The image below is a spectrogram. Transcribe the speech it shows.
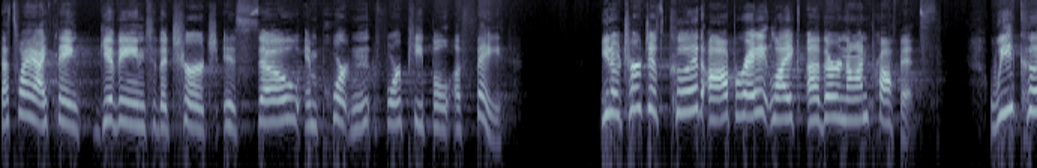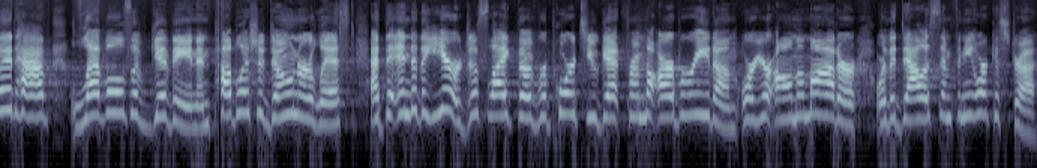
That's why I think giving to the church is so important for people of faith. You know, churches could operate like other nonprofits. We could have levels of giving and publish a donor list at the end of the year, just like the reports you get from the Arboretum or your alma mater or the Dallas Symphony Orchestra.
